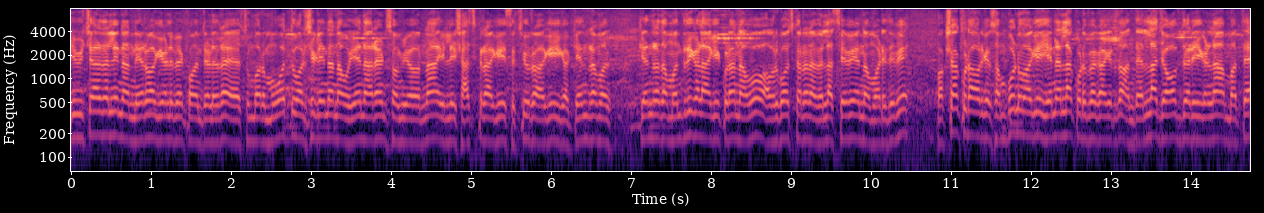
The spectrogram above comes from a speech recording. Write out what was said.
ಈ ವಿಚಾರದಲ್ಲಿ ನಾನು ನೇರವಾಗಿ ಹೇಳಬೇಕು ಅಂತ ಹೇಳಿದ್ರೆ, ಸುಮಾರು ಮೂವತ್ತು ವರ್ಷಗಳಿಂದ ನಾವು ಎ. ನಾರಾಯಣ ಸ್ವಾಮಿ ಅವ್ರನ್ನ ಇಲ್ಲಿ ಶಾಸಕರಾಗಿ, ಸಚಿವರಾಗಿ, ಈಗ ಕೇಂದ್ರ ಮ, ಕೇಂದ್ರದ ಮಂತ್ರಿಗಳಾಗಿ ಕೂಡ ನಾವು ಅವ್ರಿಗೋಸ್ಕರ ನಾವೆಲ್ಲ ಸೇವೆಯನ್ನು ಮಾಡಿದ್ದೀವಿ. ಪಕ್ಷ ಕೂಡ ಅವ್ರಿಗೆ ಸಂಪೂರ್ಣವಾಗಿ ಏನೆಲ್ಲ ಕೊಡಬೇಕಾಗಿರ್ತೋ ಅಂತೆಲ್ಲ ಜವಾಬ್ದಾರಿಗಳನ್ನ ಮತ್ತು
